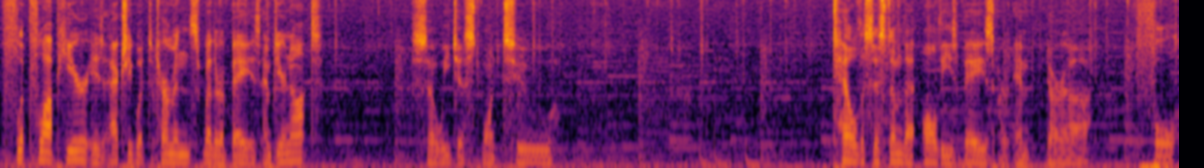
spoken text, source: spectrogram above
flip-flop here is actually what determines whether a bay is empty or not. So we just want to tell the system that all these bays are em are uh, full.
